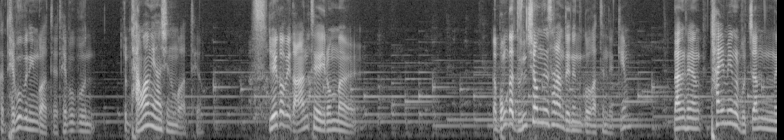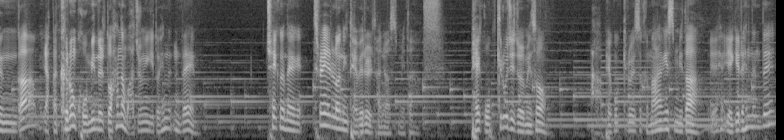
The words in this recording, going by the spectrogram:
약간 대부분인 것 같아요. 대부분 좀 당황해 하시는 것 같아요. 얘가 왜 나한테 이런 말 그러니까 뭔가 눈치 없는 사람 되는 것 같은 느낌? 나는 그냥 타이밍을 못 잡는가 약간 그런 고민을 또 하는 와중이기도 했는데 최근에 트레일 러닝 대회를 다녀왔습니다. 105km 지점에서 아 105km에서 그만하겠습니다 예, 얘기를 했는데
